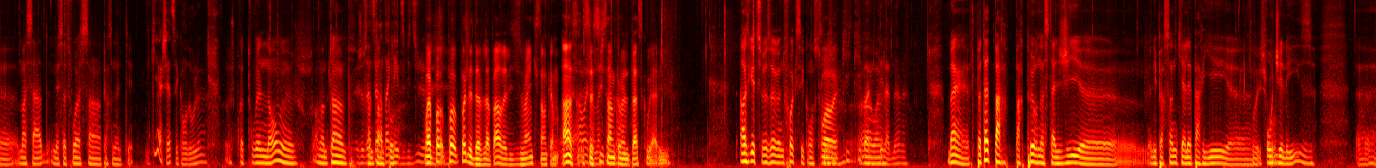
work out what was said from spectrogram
euh, maussades, mais cette fois sans personnalité. Qui achète ces condos-là? Je pourrais te trouver le nom. en même temps, Je veux dire, en tant qu'individu. Ouais, pas, pas, pas les développeurs, les humains qui sont comme Ouais, Ah, ah ouais, ceci semble comme une place cool à vivre. Ah, est-ce que tu veux dire une fois que c'est construit? Ouais, ouais. Qui, qui Ah, va habiter ouais. là-dedans? là? Ben, peut-être par, par pure nostalgie, euh, les personnes qui allaient parier euh, Sur les chevaux. au Gillies. Euh,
